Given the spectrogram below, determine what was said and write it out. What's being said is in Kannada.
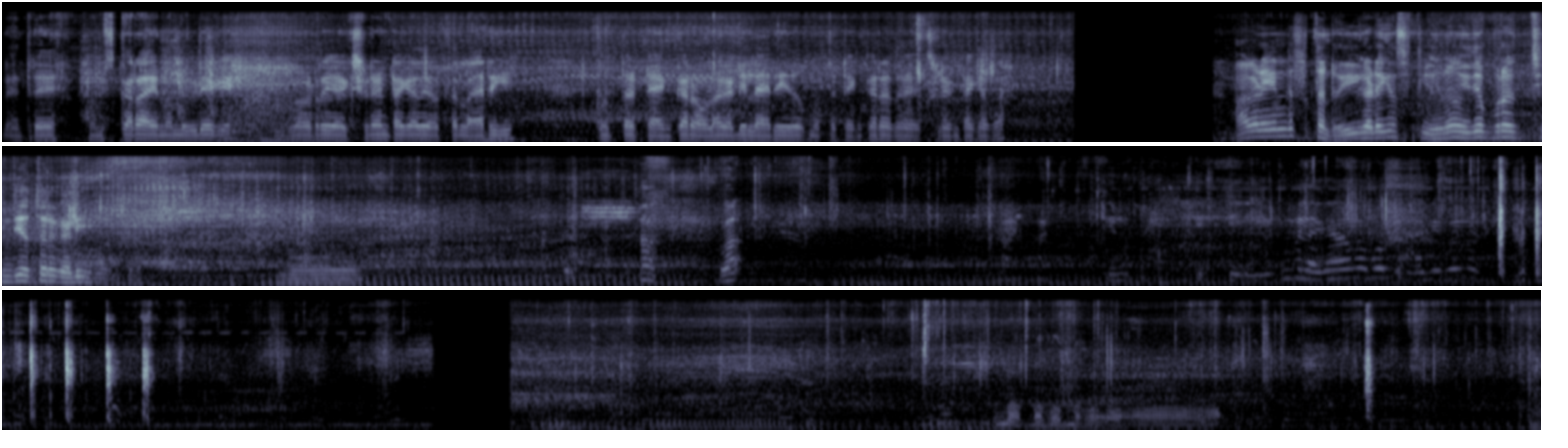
ಸ್ನೇಹಿತರೆ, ನಮಸ್ಕಾರ. ಇನ್ನೊಂದು ವಿಡಿಯೋಗೆ. ನೋಡ್ರಿ ಆಕ್ಸಿಡೆಂಟ್ ಆಗ್ಯದ ಇವತ್ತು ಲಾರಿ. ಮತ್ತು ಟ್ಯಾಂಕರ್ ಒಳಗಡೆ ಲಾರಿ ಮತ್ತು ಟ್ಯಾಂಕರ್ ಅದು ಆಕ್ಸಿಡೆಂಟ್ ಆಗ್ಯದ. ಆ ಗಾಡಿಯಿಂದ ಸುತ್ತಾನ ಈ ಗಾಡಿಗೆ ಸುತ್ತ ಏನೋ ಇದೇ ಪೂರ ಚಿಂದಿ ಹತ್ತಾರ ಗಾಡಿ.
